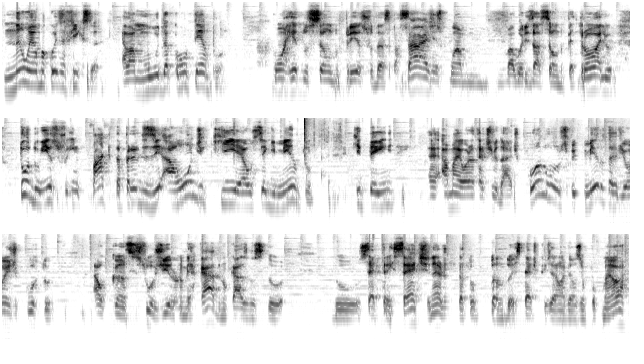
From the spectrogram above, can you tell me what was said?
não é uma coisa fixa, ela muda com o tempo com a redução do preço das passagens, com a valorização do petróleo, tudo isso impacta para dizer aonde que é o segmento que tem é, a maior atratividade. Quando os primeiros aviões de curto alcance surgiram no mercado, no caso do, do 737, né, já estou do 27, porque já era um aviãozinho um pouco maior,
